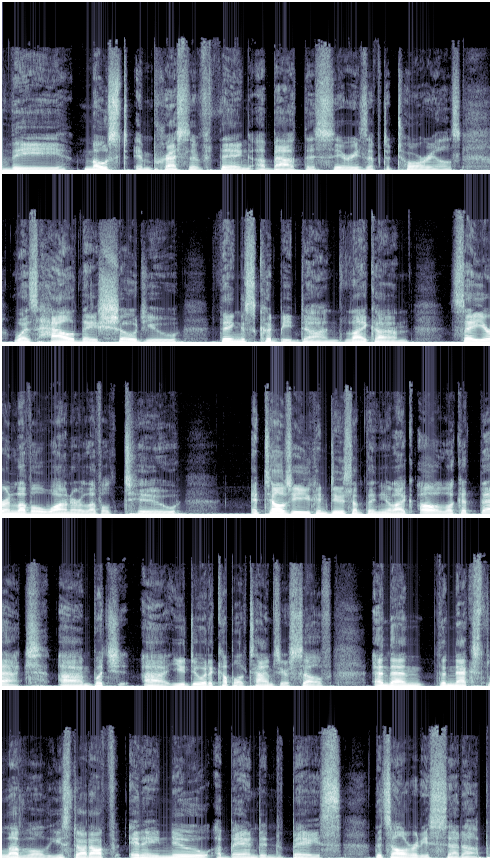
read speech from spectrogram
the most impressive thing about this series of tutorials was how they showed you things could be done. Like um say you're in level 1 or level 2, it tells you you can do something. You're like, "Oh, look at that." Um but uh you do it a couple of times yourself and then the next level you start off in a new abandoned base that's already set up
